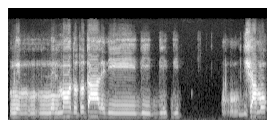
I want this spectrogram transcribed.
nel, nel modo totale di, di, di, di, diciamo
